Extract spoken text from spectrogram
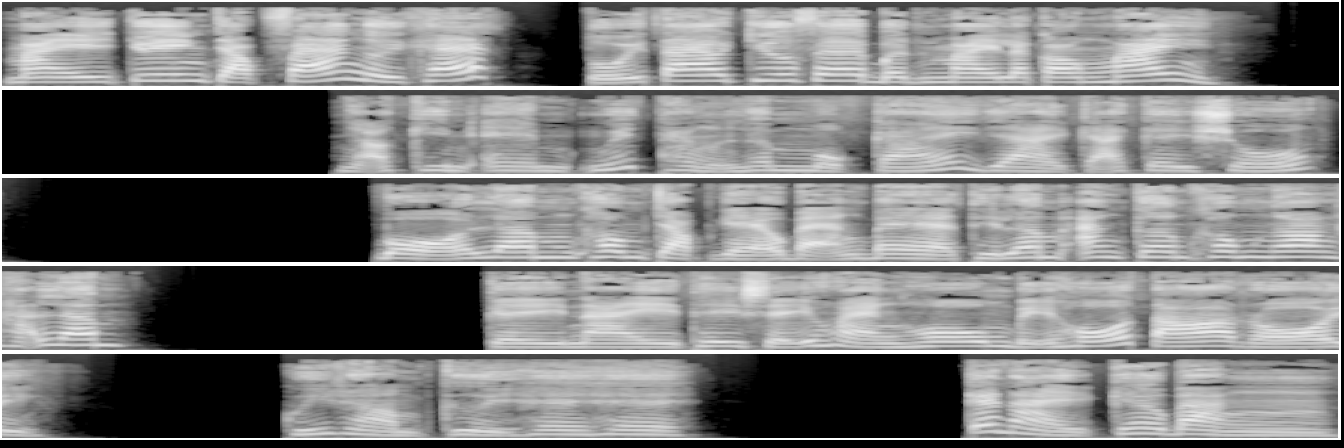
Mày chuyên chọc phá người khác, tụi tao chưa phê bình mày là còn may. Nhỏ Kim em nguyết thằng Lâm một cái dài cả cây số. Bộ Lâm không chọc ghẹo bạn bè thì Lâm ăn cơm không ngon hả Lâm? Kỳ này thi sĩ hoàng hôn bị hố to rồi. Quý ròm cười hê hê. Cái này kêu bằng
